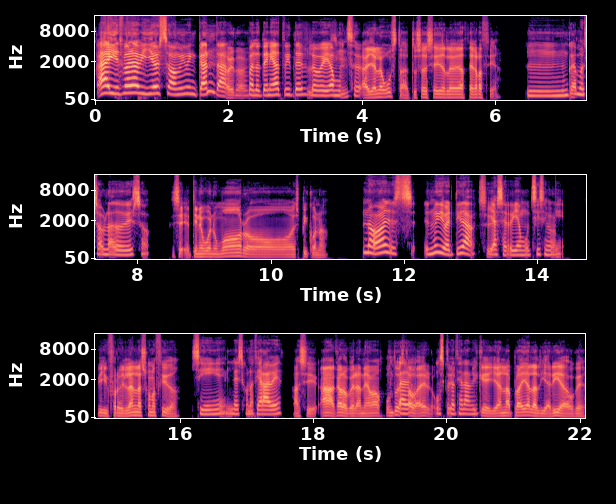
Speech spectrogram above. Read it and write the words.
Ay, es maravilloso, a mí me encanta. Cuando tenía Twitter lo veía ¿Sí? mucho. ¿A ella le gusta? ¿Tú sabes si a ella le hace gracia? Mm, nunca hemos hablado de eso. ¿Tiene buen humor o es picona? No, es, es muy divertida. Sí. Ya se ría muchísimo. ¿Y Froilán la has conocido? Sí, les conocí a la vez. Ah, sí. Ah, claro, veraneaban juntos, Claro, estaba él. Hostia, conocí a la ¿Y vez. que ya en la playa la liaría o qué?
